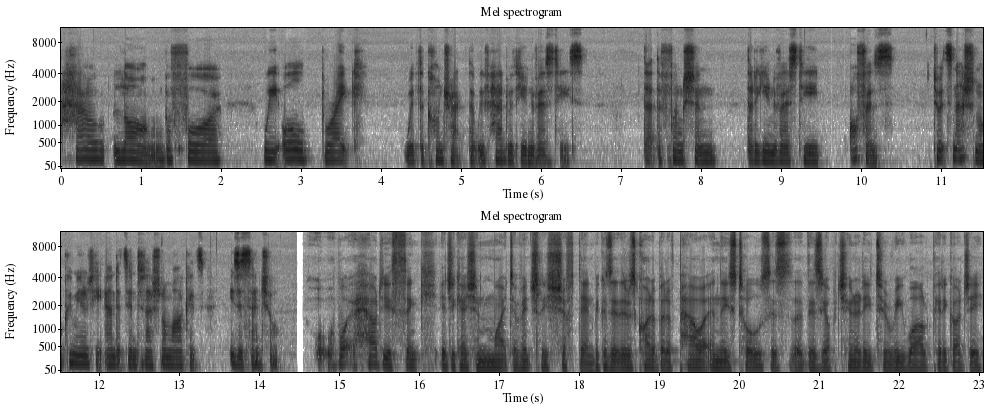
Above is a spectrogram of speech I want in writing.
how long before we all break with the contract that we've had with universities, that the function that a university offers to its national community and its international markets is essential. What, how do you think education might eventually shift then? Because there is quite a bit of power in these tools. There's, uh, there's the opportunity to rewild pedagogy.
